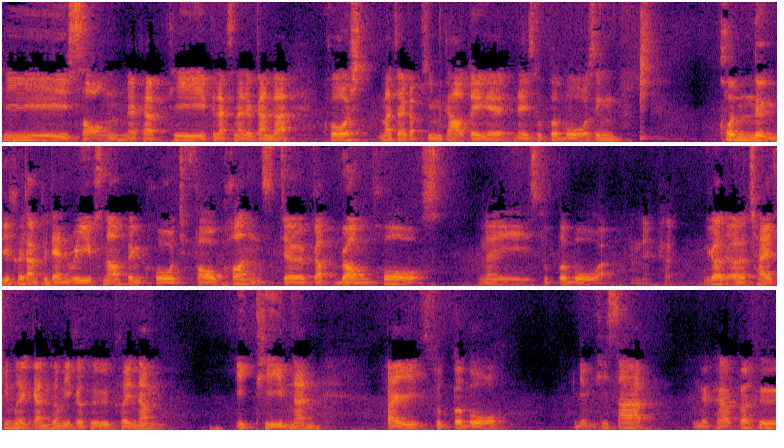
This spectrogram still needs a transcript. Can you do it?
ที่2นะครับที่เป็นลักษณะเดียวกันว่าโค้ชมาเจอกับทีมเก่าตัวเองในในซูเปอร์โบว์ซึ่งคนหนึ่งที่เคยทำคือแดนรีฟส์เนาะเป็นโค้ชฟอลคอนส์เจอกับบรองโคสในซูเปอร์โบว์นะครับก็เออใช่ที่เหมือนกันเพิ่มอีกก็คือเคยนำอีกทีมนั้นไปซูเปอร์โบว์ อย่างที่ทราบนะครับก็คือ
